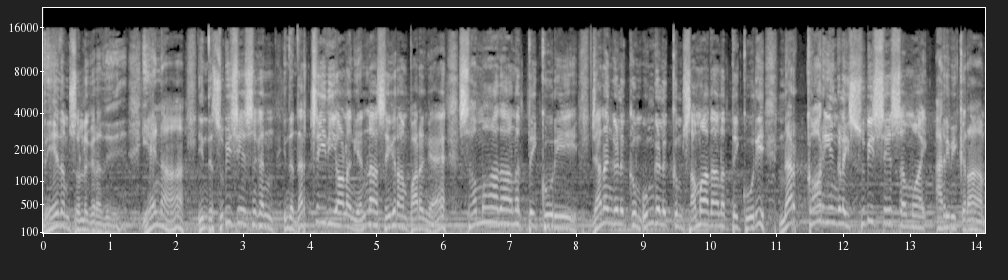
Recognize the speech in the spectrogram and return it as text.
வேதம் சொல்லுகிறது. ஏன்னா இந்த சுவிசேஷகன் இந்த நற்செய்தியாளன் என்ன செய்கிறான் பாருங்க. சமாதானத்தை கூறி ஜனங்களுக்கும் உங்களுக்கும் சமாதானத்தை கூறி நற்காரியங்களை சுவிசேஷமாய் அறிவிக்கிறான்.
